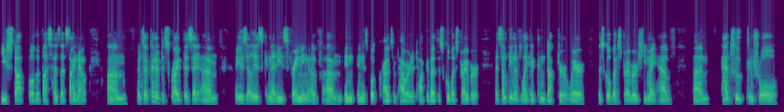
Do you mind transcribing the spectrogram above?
you stop while the bus has that sign out. Um, and so I've kind of described this. I, um, I use Elias Canetti's framing of um, in in his book Crowds and Power to talk about the school bus driver as something of like a conductor, where the school bus driver she might have um, absolute control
